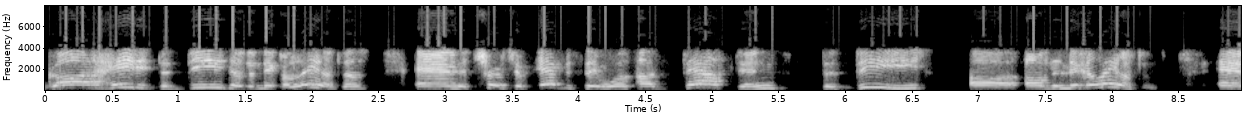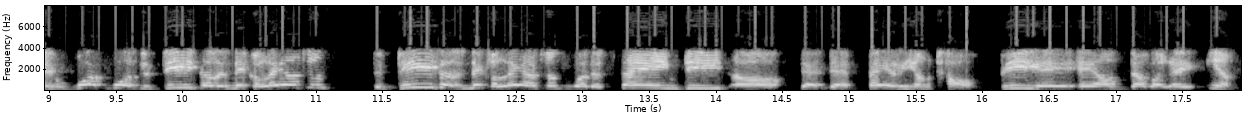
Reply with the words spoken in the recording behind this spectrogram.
God hated the deeds of the Nicolaitans, and the church of Ephesus was adapting the deeds uh, of the Nicolaitans. And what was the deeds of the Nicolaitans? The deeds of the Nicolaitans were the same deeds uh, that, that Balaam taught. B A L A M.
